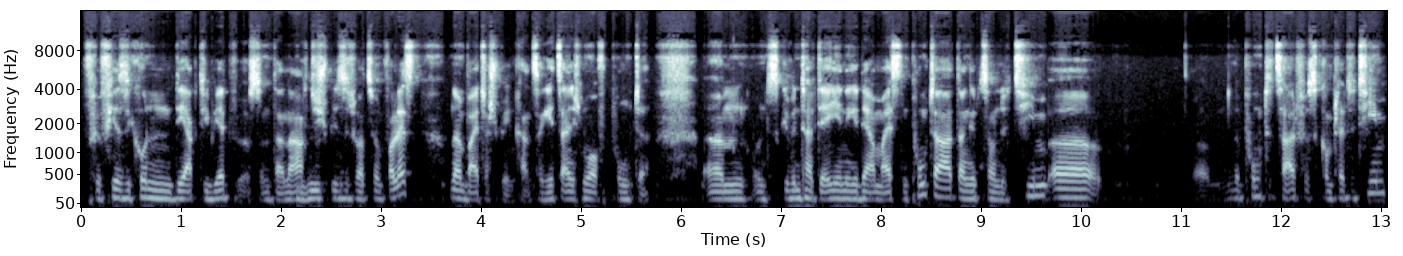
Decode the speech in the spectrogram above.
für vier Sekunden deaktiviert wirst und danach mhm. die Spielsituation verlässt und dann weiterspielen kannst. Da geht es eigentlich nur auf Punkte. Ähm, und es gewinnt halt derjenige, der am meisten Punkte hat. Dann gibt es noch eine Team- äh, eine Punktezahl fürs komplette Team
